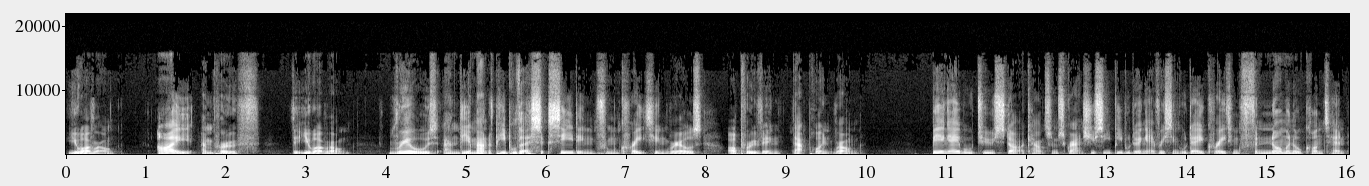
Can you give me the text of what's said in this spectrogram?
you are wrong. I am proof that you are wrong. Reels and the amount of people that are succeeding from creating Reels are proving that point wrong being able to start accounts from scratch. You see people doing it every single day, creating phenomenal content,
